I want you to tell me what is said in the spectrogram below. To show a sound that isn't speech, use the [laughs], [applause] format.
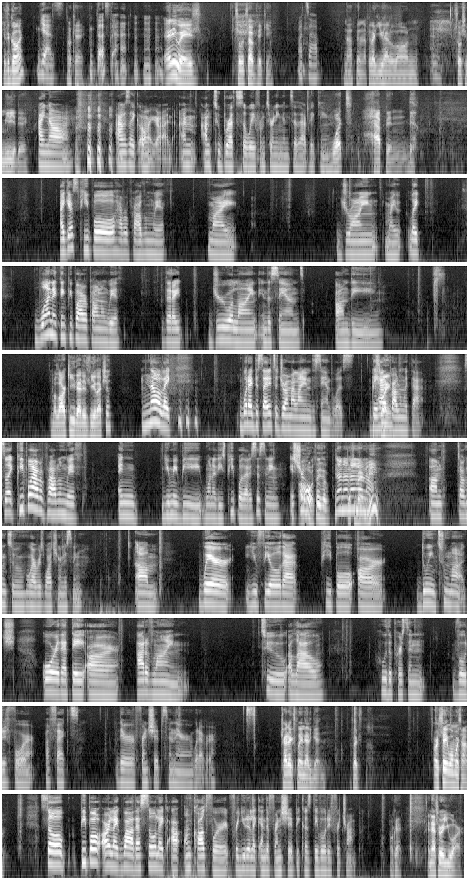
Is it going? yes, Okay. it does that. [laughs] Anyways, so what's up, Vicky? What's up? Nothing. I feel like you had a long social media day. I know. [laughs] I was like, oh my god, I'm I'm two breaths away from turning into that Vicky. What happened? I guess people have a problem with my drawing my like one I think people have a problem with that I drew a line in the sand on the Malarkey, that is the election? no like [laughs] what I decided to draw my line in the sand was they had a problem with that. So like people have a problem with and you may be one of these people that is listening. It's true. Oh, so No, no, no, no, no. me. Um, talking to whoever's watching or listening. Um, where you feel that people are doing too much, or that they are out of line to allow who the person voted for affects their friendships and their whatever. Try to explain that again. Or say it one more time. So people are like, "Wow, that's so like uh, uncalled for for you to like end a friendship because they voted for Trump." Okay. And that's where you are.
